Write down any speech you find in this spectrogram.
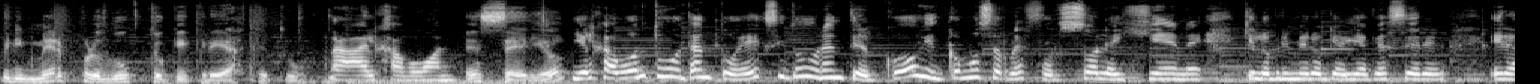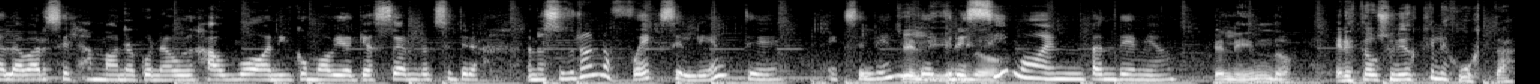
primer producto que creaste tú? Ah, el jabón. ¿En serio? Y el jabón tuvo tanto éxito durante el COVID, cómo se reforzó la higiene, que lo primero que había que hacer era lavarse las manos con agua y jabón y cómo había que hacerlo, etcétera. A nosotros nos fue excelente, excelente. Qué lindo. Crecimos en pandemia. Qué lindo. ¿En Estados Unidos qué les gusta?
